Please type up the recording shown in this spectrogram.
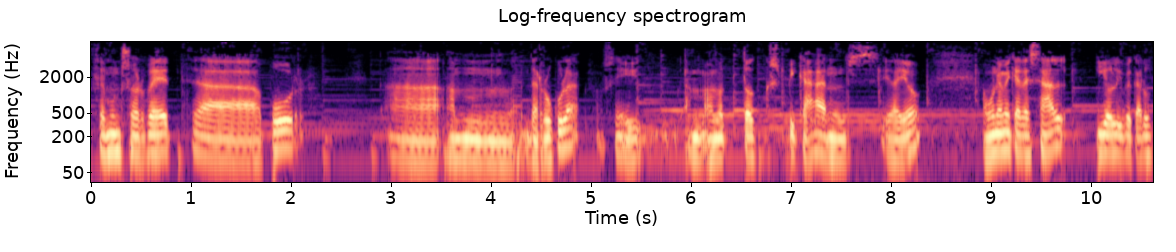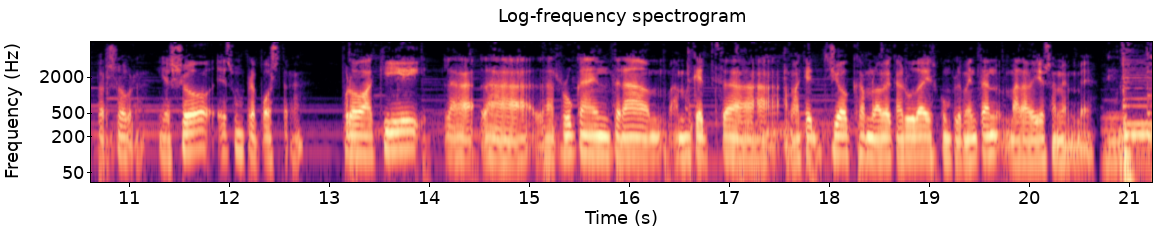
fem un sorbet eh, pur eh, amb, de rúcula, o sigui, amb, amb tocs picants i d'allò, amb una mica de sal i oliva carut per sobre. I això és un prepostre. Però aquí la, la, la ruca entra amb aquest, uh, amb aquest joc amb la becaruda i es complementen meravellosament bé. Mm.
